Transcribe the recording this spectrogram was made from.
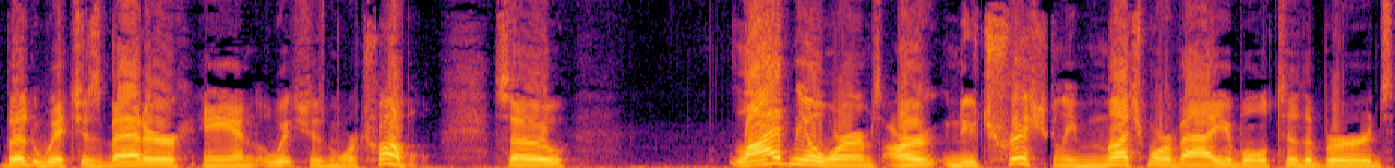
but which is better and which is more trouble? So live mealworms are nutritionally much more valuable to the birds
